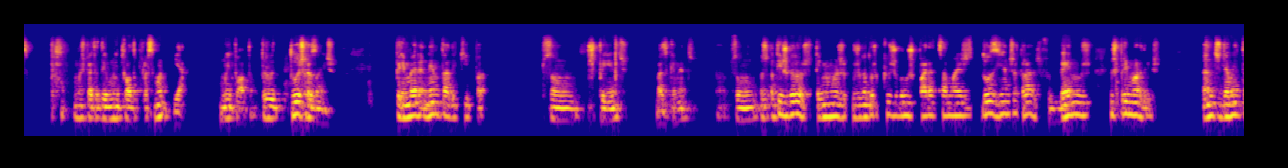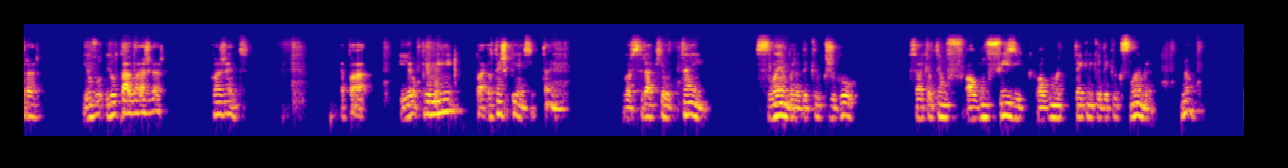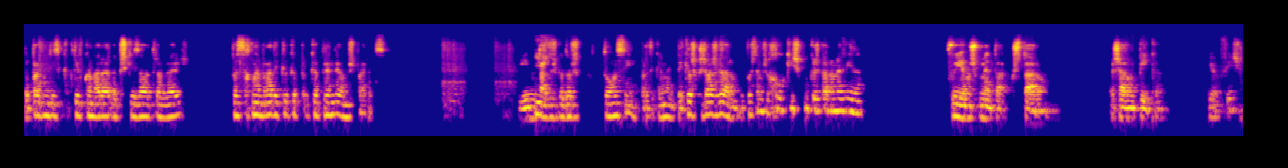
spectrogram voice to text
uma expectativa muito alta para o próximo ano, yeah, muito alta, por duas razões. Primeira, nem metade da equipa são experientes, basicamente. São antigos jogadores. Tenho um jogador que jogou nos Pirates há mais de 12 anos atrás, foi bem nos, nos primórdios, antes de eu entrar. Ele, ele está agora a jogar com a gente. Epá, e eu, para mim, ele tem experiência? Tem. Agora, será que ele tem, se lembra daquilo que jogou? Será que ele tem um, algum físico, alguma técnica daquilo que se lembra? Não. Ele próprio me disse que teve que andar a, a pesquisar outra vez para se relembrar daquilo que, que aprendeu nos Pirates. E metade dos jogadores estão assim, praticamente, daqueles que já jogaram. E depois temos rookies que nunca jogaram na vida. Fui a experimentar, gostaram, acharam pica. E eu fiz.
